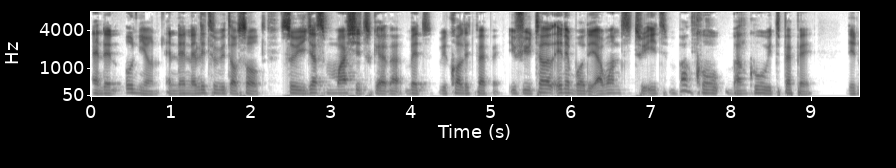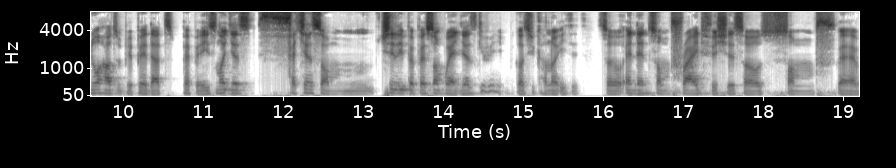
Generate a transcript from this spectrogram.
and then onion, and then a little bit of salt. So you just mash it together, but we call it pepper. If you tell anybody I want to eat banku banku with pepper, they know how to prepare that pepper. It's not just fetching some chili pepper somewhere and just giving it because you cannot eat it. So, and then some fried fishes or some uh,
